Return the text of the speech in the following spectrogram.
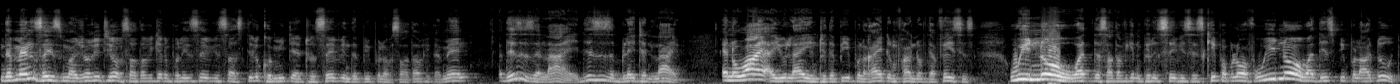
the man says majority of South African police service are still committed to saving the people of South Africa. Man, this is a lie. This is a blatant lie. And why are you lying to the people right in front of their faces? We know what the South African Police Service is capable of. We know what these people are doing.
